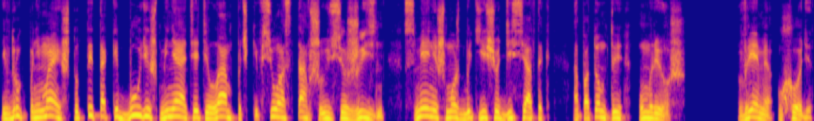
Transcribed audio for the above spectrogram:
и вдруг понимаешь, что ты так и будешь менять эти лампочки всю оставшуюся жизнь, сменишь, может быть, еще десяток, а потом ты умрешь. Время уходит,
